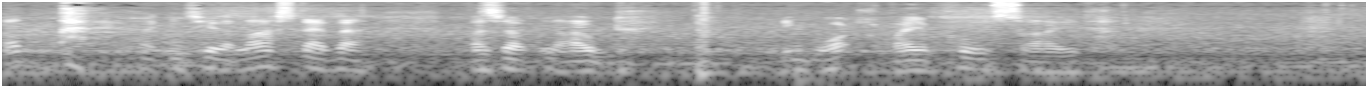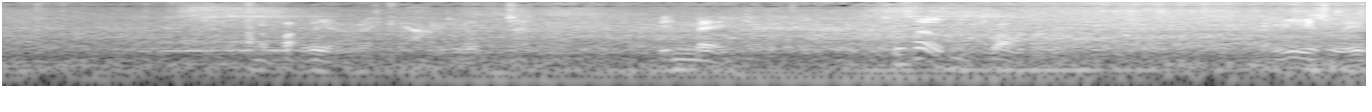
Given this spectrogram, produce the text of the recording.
I can see the last ever Buzz Out Loud being watched by a poolside on a Balearic island in May 2012. Very easily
